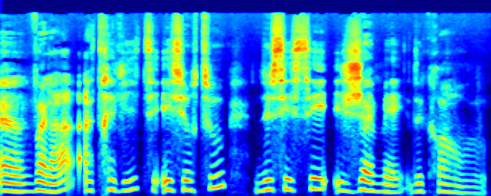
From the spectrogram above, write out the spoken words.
Euh, voilà, à très vite et surtout, ne cessez jamais de croire en vous.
